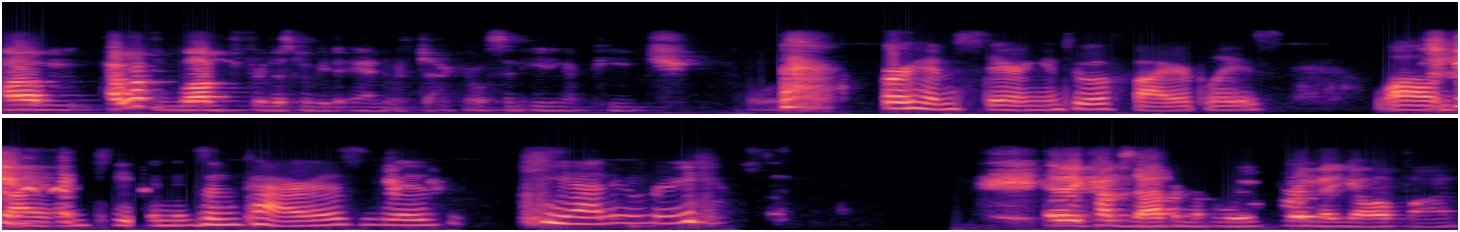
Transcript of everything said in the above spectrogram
Um, I would have loved for this movie to end with Jack Nicholson eating a peach. Or him staring into a fireplace while Diane Keaton is in Paris with Keanu Reeves. and then it comes up in the blue or in the yellow font.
